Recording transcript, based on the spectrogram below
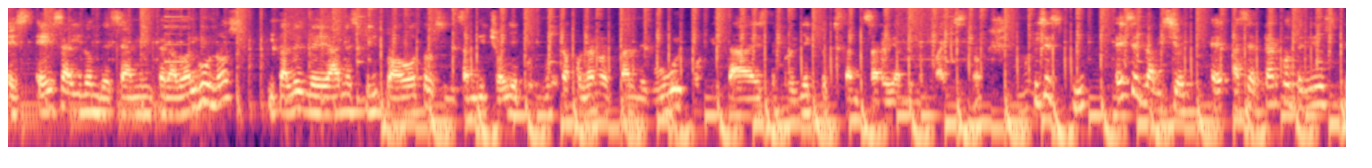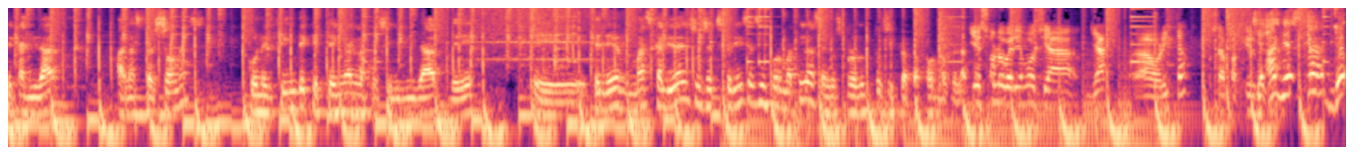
Es, es, ahí donde se han enterado algunos y tal vez le han escrito a otros y les han dicho, oye, pues busca fulano tal de Google porque está este proyecto que están desarrollando en el país, ¿no? Entonces, esa es la visión, eh, acercar contenidos de calidad a las personas con el fin de que tengan la posibilidad de eh, tener más calidad en sus experiencias informativas en los productos y plataformas de la Y eso lo veremos ya, ya ahorita, a partir de... Ah, ya está. Yo,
